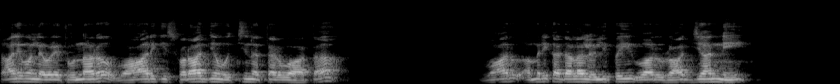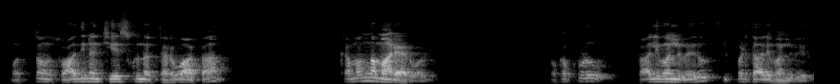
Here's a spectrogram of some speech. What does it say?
తాలిబాన్లు ఎవరైతే ఉన్నారో వారికి స్వరాజ్యం వచ్చిన తర్వాత వారు అమెరికా దళాలు వెళ్ళిపోయి వారు రాజ్యాన్ని మొత్తం స్వాధీనం చేసుకున్న తర్వాత క్రమంగా మారారు వాళ్ళు. ఒకప్పుడు తాలిబాన్లు వేరు ఇప్పటి తాలిబాన్లు వేరు.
